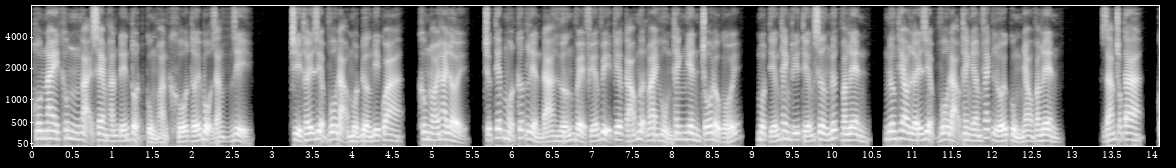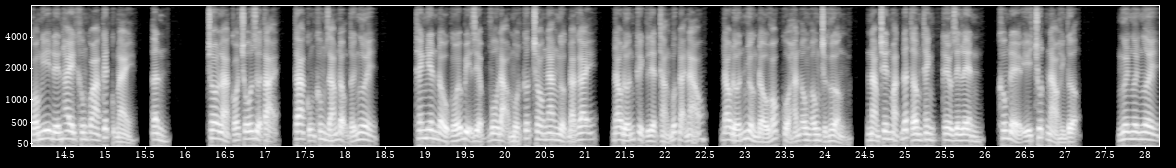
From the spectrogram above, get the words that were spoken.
hôm nay không ngại xem hắn đến tột cùng hoàn khố tới bộ dáng gì chỉ thấy diệp vô đạo một đường đi qua, không nói hai lời, trực tiếp một cước liền đá hướng về phía vị kia cáo mượn oai hùng thanh niên chỗ đầu gối, một tiếng thanh thúy tiếng xương nứt vang lên, nương theo lấy diệp vô đạo thanh âm phách lối cùng nhau vang lên. Dám cho ta, có nghĩ đến hay không qua kết cục này, ân, cho là có chỗ dựa tại, ta cũng không dám động tới ngươi. Thanh niên đầu gối bị diệp vô đạo một cước cho ngang ngược đá gãy, đau đớn kịch liệt thẳng bức đại não, đau đớn nhường đầu góc của hắn ông ông trực hưởng, nằm trên mặt đất âm thanh kêu dây lên, không để ý chút nào hình tượng. Ngươi ngươi ngươi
